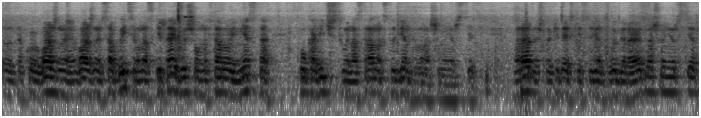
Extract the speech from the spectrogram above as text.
э, такое важное, важное событие. У нас Китай вышел на второе место по количеству иностранных студентов в нашем университете. Мы рады, что китайские студенты выбирают наш университет,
